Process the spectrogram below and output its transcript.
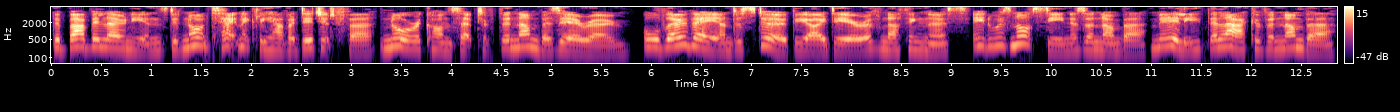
the Babylonians did not technically have a digit for, nor a concept of, the number zero. Although they understood the idea of nothingness, it was not seen as a number, merely the lack of a number.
